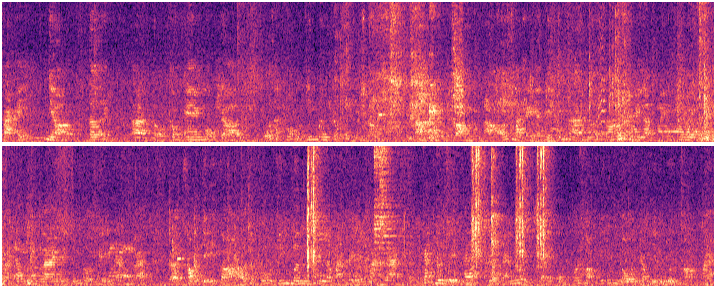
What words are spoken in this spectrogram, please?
phải nhờ tới à, đội công an hỗ trợ của thành phố Hồ Chí Minh rất là nhiều lần. À, còn ở Bà Rịa thì chúng ta mới có hai lần này thôi nhưng mà trong tương lai thì chúng tôi nghĩ rằng là à, không chỉ có ở thành phố Hồ Chí Minh hay là Bà Rịa mà là các đơn vị khác trên cả nước sẽ cùng phối hợp với chúng tôi trong những trường hợp mà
